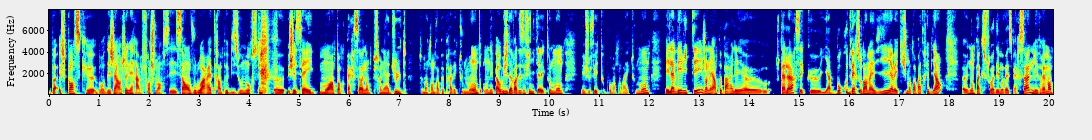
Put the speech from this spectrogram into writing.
Bah, je pense que bon, déjà en général, franchement, c'est sans vouloir être un peu bisounours. euh, J'essaye moi en tant que personne, en plus on est adulte, de m'entendre à peu près avec tout le monde. On n'est pas obligé d'avoir des affinités avec tout le monde, mais je fais tout pour m'entendre avec tout le monde. Mais la vérité, j'en ai un peu parlé euh, tout à l'heure, c'est qu'il y a beaucoup de versos dans ma vie avec qui je m'entends pas très bien. Euh, non pas que ce soit des mauvaises personnes, mais vraiment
